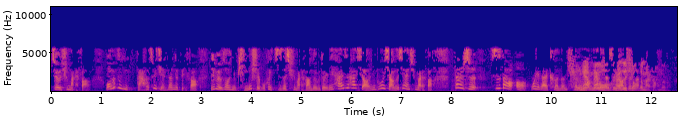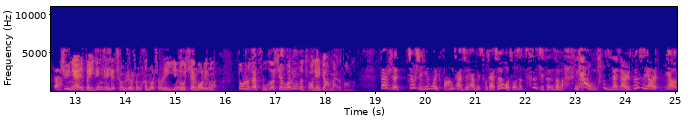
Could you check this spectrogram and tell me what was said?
就去买房。我们这打个最简单的比方，你比如说你平时不会急着去买房，对不对？你孩子还小，你不会想着现在去买房，但是知道哦，未来可能去年没有孩子小的买房子了。去年北京这些城市，什么很多城市已经有限购令了，都是在符合限购令的条件下买的房子。但是就是因为房产税还没出台，所以我说是刺激政策嘛。你看我们兔子在这儿，真是要要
